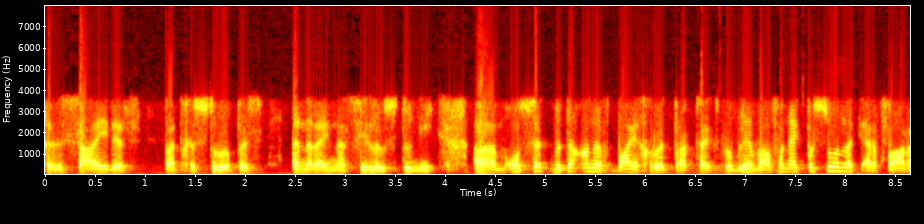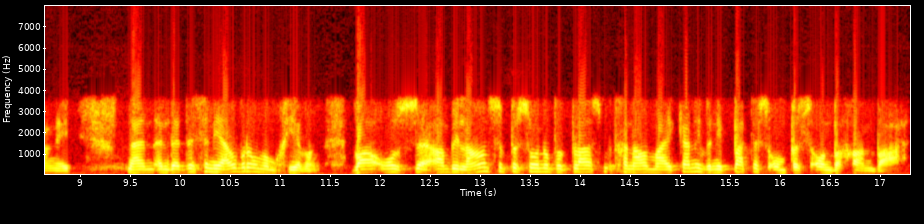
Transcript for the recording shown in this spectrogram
gesaaides wat gestroop is inry na silos toe nie. Um ons sit met 'n ander baie groot praktyksprobleem waarvan ek persoonlik ervaring het. En en dit is in die Helbron omgewing waar ons uh, ambulanse persoon op 'n plaas moet gaan haal maar hy kan nie want die pad is onbegaanbaar.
